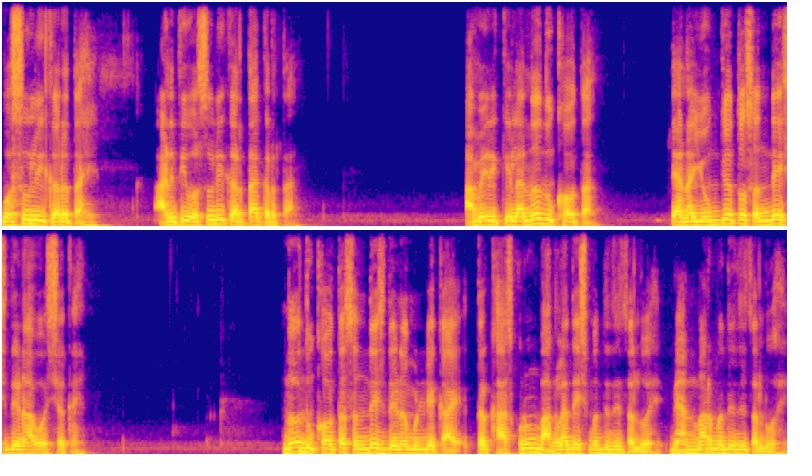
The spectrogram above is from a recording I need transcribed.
वसुली करत आहे. आणि ती वसुली करता करता अमेरिकेला न दुखावता त्यांना योग्य तो संदेश देणं आवश्यक आहे. न दुखावता संदेश देणं म्हणजे काय? तर खास करून बांगलादेशमध्ये जे चालू आहे म्यानमारमध्ये जे चालू आहे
